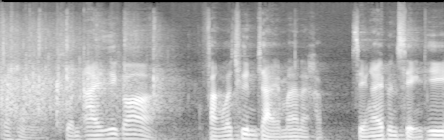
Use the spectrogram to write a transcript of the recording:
โอ้โหส่วนไอซ์ที่ก็ฟังแล้วชื่นใจมากนะครับ เสียงไอซ์เป็นเสียงที่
